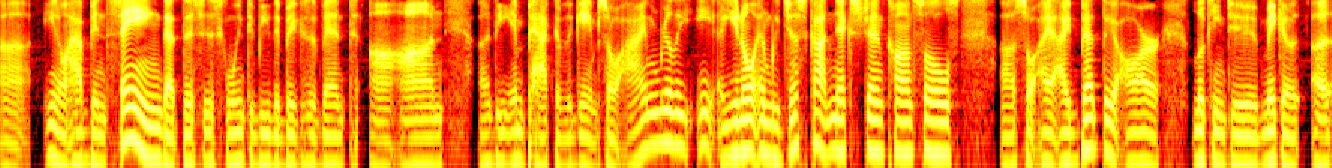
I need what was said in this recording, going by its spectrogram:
uh, you know, have been saying that this is going to be the biggest event uh, on the impact of the game. So I'm really, you know, and we just got next gen consoles, so I, I, bet they are looking to make a, a,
